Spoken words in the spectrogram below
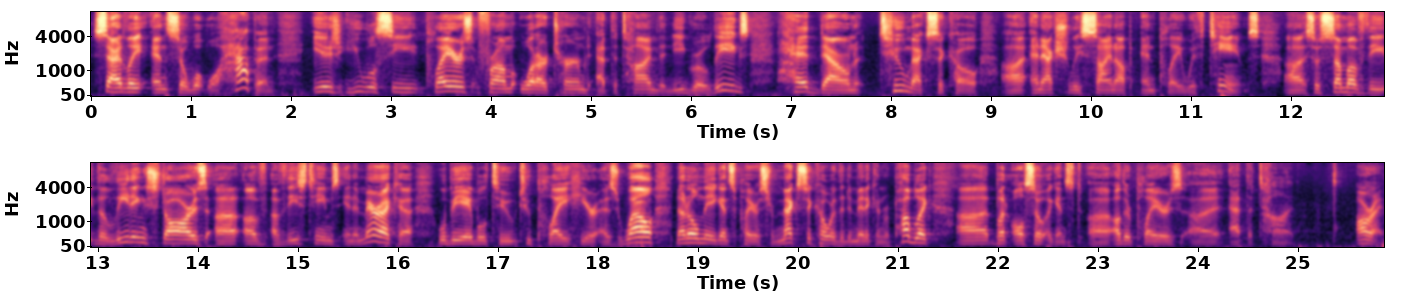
sadly. And so, what will happen is you will see players from what are termed at the time the Negro Leagues head down to Mexico uh, and actually sign up and play with teams. Uh, so some of the, the leading stars uh, of, of these teams in America will be able to, to play here as well, not only against players from Mexico or the Dominican Republic, uh, but also against uh, other players uh, at the time. All right.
